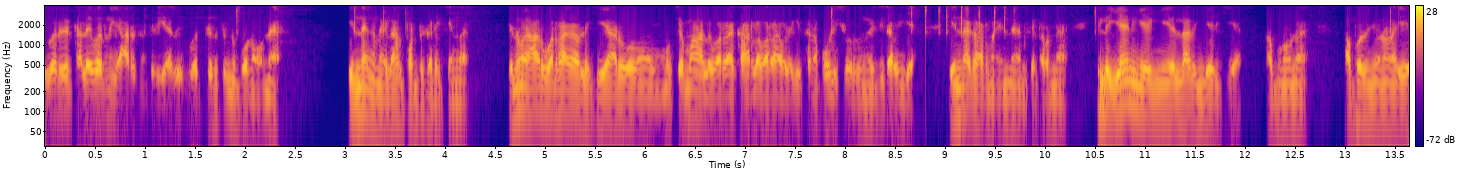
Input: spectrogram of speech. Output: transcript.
இவரே தலைவர்னு யாருக்கும் தெரியாது. இவர் திருத்துன்னு போன உடனே என்னங்கண்ணா எல்லாரும் படுத்து கிடைக்கல என்னமோ யாரும் வர்றாங்க அவளைக்கு. யாரும் முக்கியமான ஆள் வர்றா காரில் வர்ற அவளைக்கு. இத்தனை போலீஸ் வருதுன்னு நினச்சிட்டு அவங்க என்ன காரணம் என்னன்னு கேட்ட உடனே இல்லை ஏன் நீங்கள் இங்கே எல்லாரும் இங்கே இருக்கீங்க? அப்படின்னு அப்போ தான் சொன்னாங்க ஏ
